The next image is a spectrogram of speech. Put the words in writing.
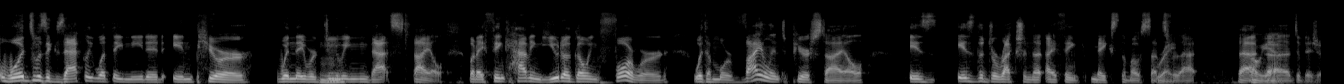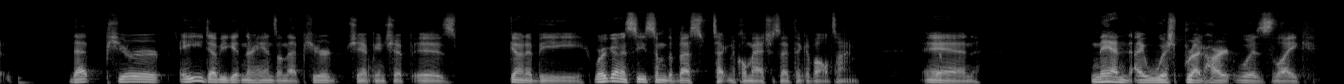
woods was exactly what they needed in pure when they were Mhm. doing that style but i think having yuta going forward with a more violent pure style is is the direction that i think makes the most sense for that that Oh, yeah. uh, division that pure AEW getting their hands on that pure championship is gonna be we're gonna see some of the best technical matches I think of all time. And man, I wish Bret Hart was like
